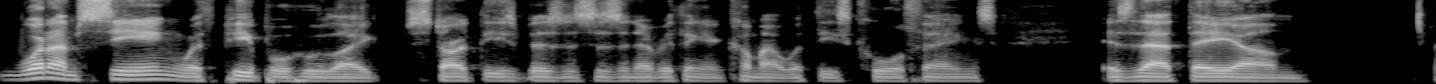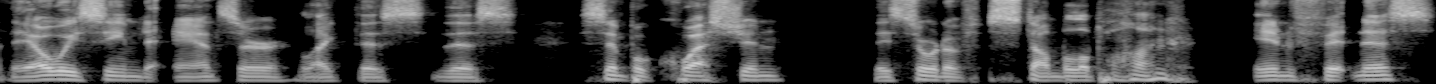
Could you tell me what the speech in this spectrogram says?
what I'm seeing with people who like start these businesses and everything and come out with these cool things is that they um they always seem to answer like this this simple question they sort of stumble upon in fitness.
